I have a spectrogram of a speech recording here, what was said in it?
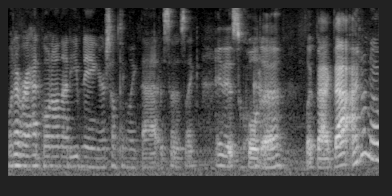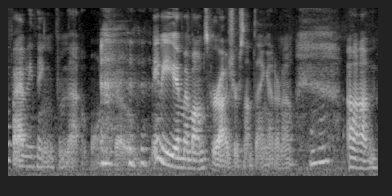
whatever I had going on that evening or something like that. So it's like It is cool to look back. That I don't know if I have anything from that long ago. Maybe in my mom's garage or something. I don't know. Um,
